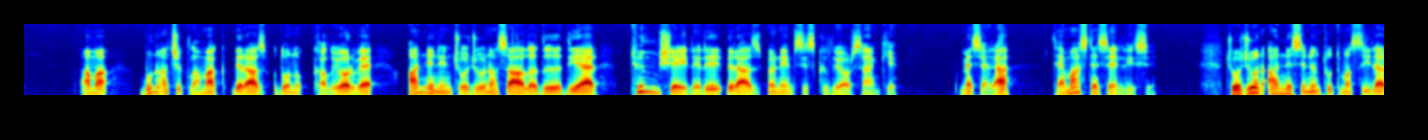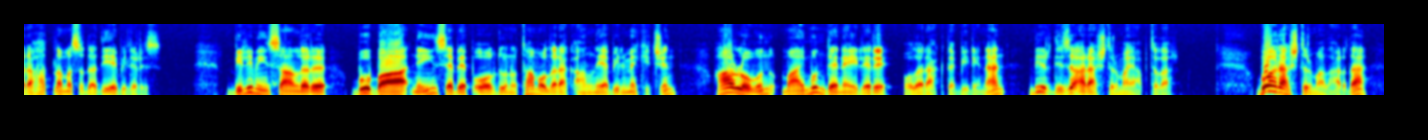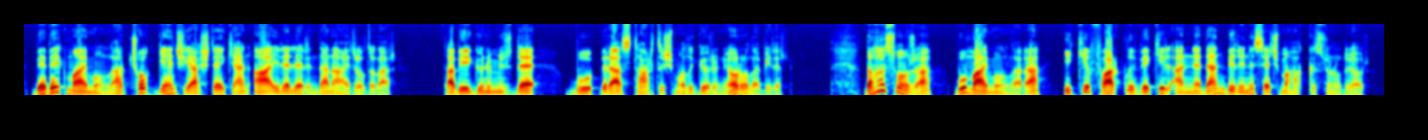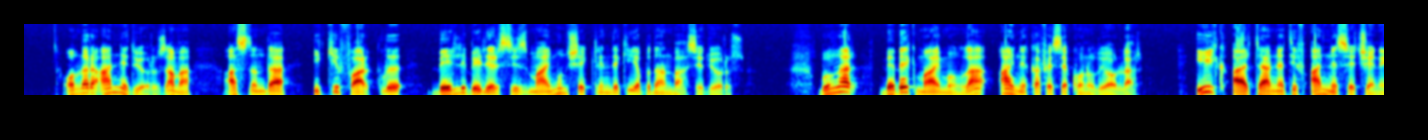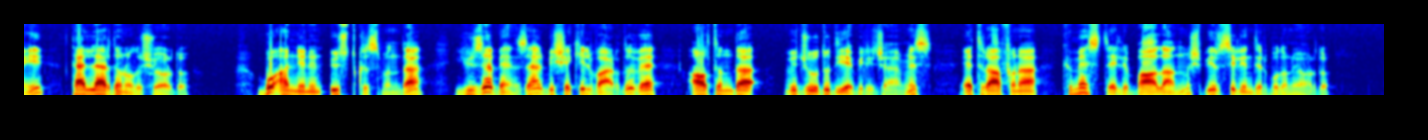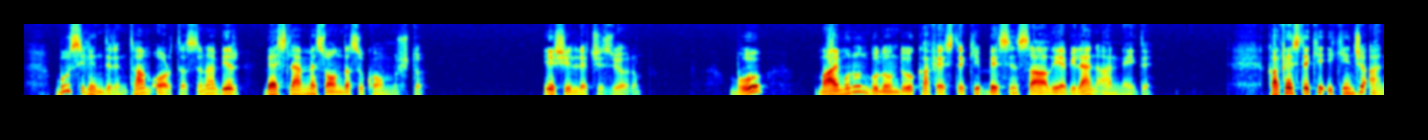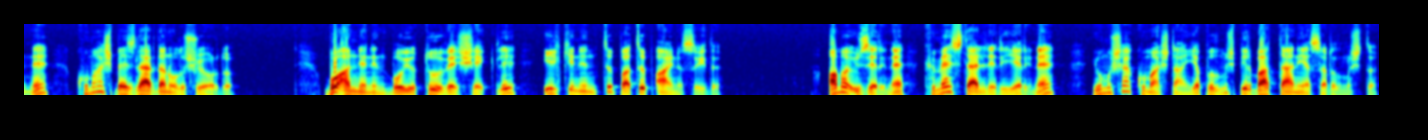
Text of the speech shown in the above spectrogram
Ama bunu açıklamak biraz donuk kalıyor ve annenin çocuğuna sağladığı diğer tüm şeyleri biraz önemsiz kılıyor sanki. Mesela temas tesellisi. Çocuğun annesinin tutmasıyla rahatlaması da diyebiliriz. Bilim insanları bu bağa neyin sebep olduğunu tam olarak anlayabilmek için Harlow'un maymun deneyleri olarak da bilinen bir dizi araştırma yaptılar. Bu araştırmalarda bebek maymunlar çok genç yaştayken ailelerinden ayrıldılar. Tabii günümüzde bu biraz tartışmalı görünüyor olabilir. Daha sonra bu maymunlara iki farklı vekil anneden birini seçme hakkı sunuluyor. Onlara anne diyoruz ama aslında iki farklı, belli belirsiz maymun şeklindeki yapıdan bahsediyoruz. Bunlar bebek maymunla aynı kafese konuluyorlar. İlk alternatif anne seçeneği tellerden oluşuyordu. Bu annenin üst kısmında yüze benzer bir şekil vardı ve altında vücudu diyebileceğimiz, etrafına kümes teli bağlanmış bir silindir bulunuyordu. Bu silindirin tam ortasına bir beslenme sondası konmuştu. Yeşille çiziyorum. Bu, maymunun bulunduğu kafesteki besin sağlayabilen anneydi. Kafesteki ikinci anne, kumaş bezlerden oluşuyordu. Bu annenin boyutu ve şekli, ilkinin tıpatıp aynısıydı. Ama üzerine kümes telleri yerine, yumuşak kumaştan yapılmış bir battaniye sarılmıştı.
